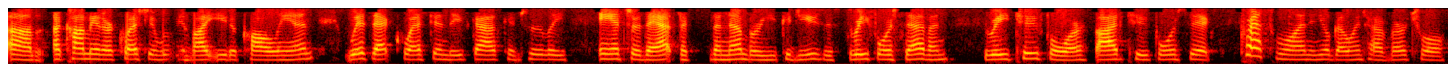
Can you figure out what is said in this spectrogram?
um, a comment or question. We invite you to call in with that question. These guys can truly answer that. The, the number you could use is three four seven three two four five two four six. Press 1 and you'll go into our virtual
